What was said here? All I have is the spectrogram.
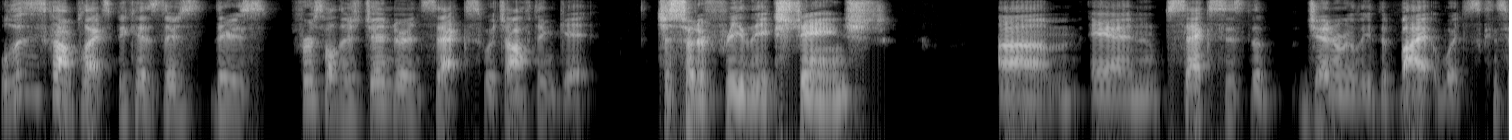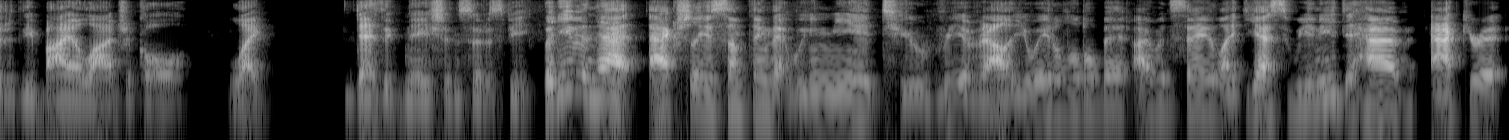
Well, this is complex because there's there's first of all there's gender and sex which often get just sort of freely exchanged. Um, and sex is the generally the bio, what's considered the biological like designation, so to speak. But even that actually is something that we need to reevaluate a little bit. I would say, like, yes, we need to have accurate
